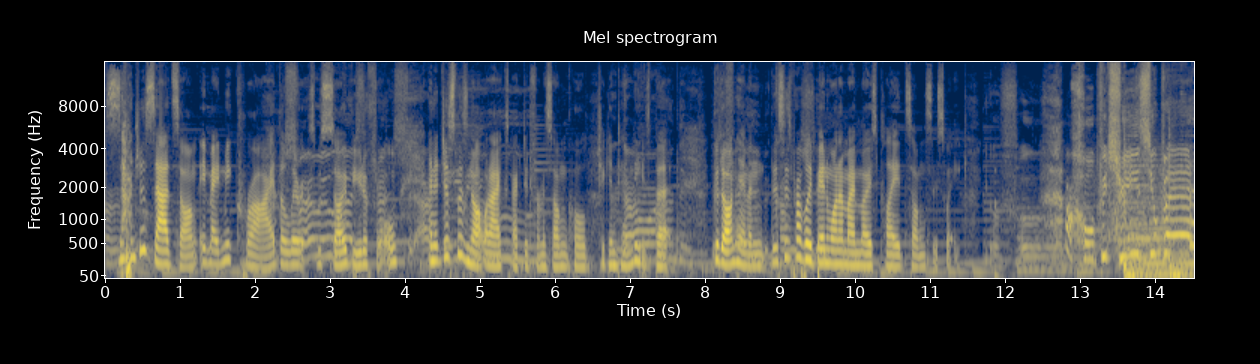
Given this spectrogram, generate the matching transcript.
such a sad song. It made me cry. The lyrics were so beautiful, and it just was not what I expected from a song called Chicken Tendies. But good on him, and this has probably been one of my most played songs this week. I hope he treats you better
